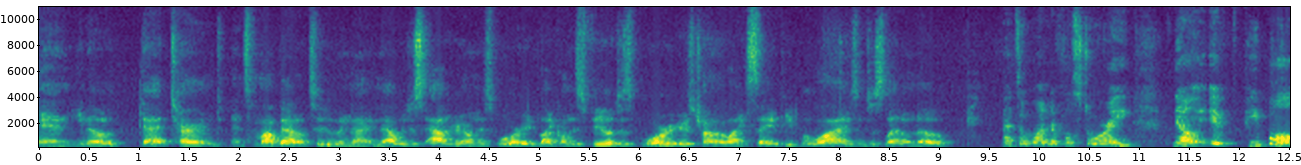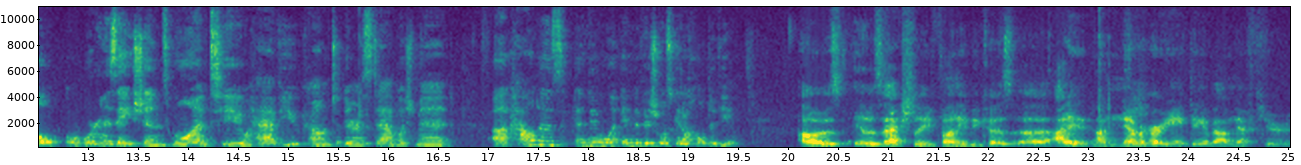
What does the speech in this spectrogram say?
And you know that turned into my battle too. And I, now we're just out here on this war, like on this field, just warriors trying to like save people's lives and just let them know. That's a wonderful story. Now, if people or organizations want to have you come to their establishment, uh, how does indi- individuals get a hold of you? Oh, it was it was actually funny because uh, I didn't I never heard anything about NephCure,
